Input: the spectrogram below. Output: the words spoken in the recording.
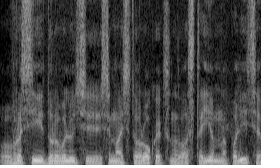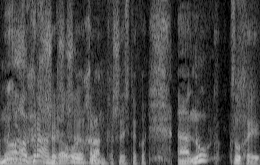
в Росії до революції 17-го року, як це називалось, таємна поліція. Ну, здається, охранка, щось- охранка, щось таке. Е, ну, слухай,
